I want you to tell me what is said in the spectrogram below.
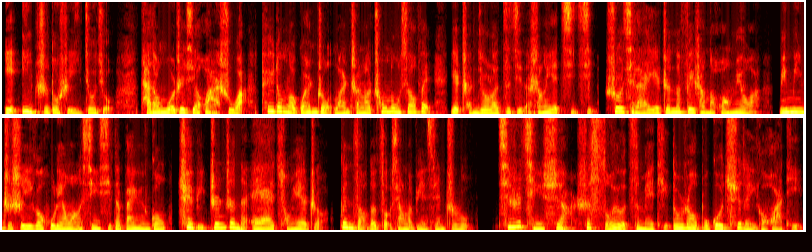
也一直都是一九九。他通过这些话术啊，推动了观众完成了冲动消费，也成就了自己的商业奇迹。说起来也真的非常的荒谬啊！明明只是一个互联网信息的搬运工，却比真正的 AI 从业者更早的走向了变现之路。其实情绪啊，是所有自媒体都绕不过去的一个话题。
